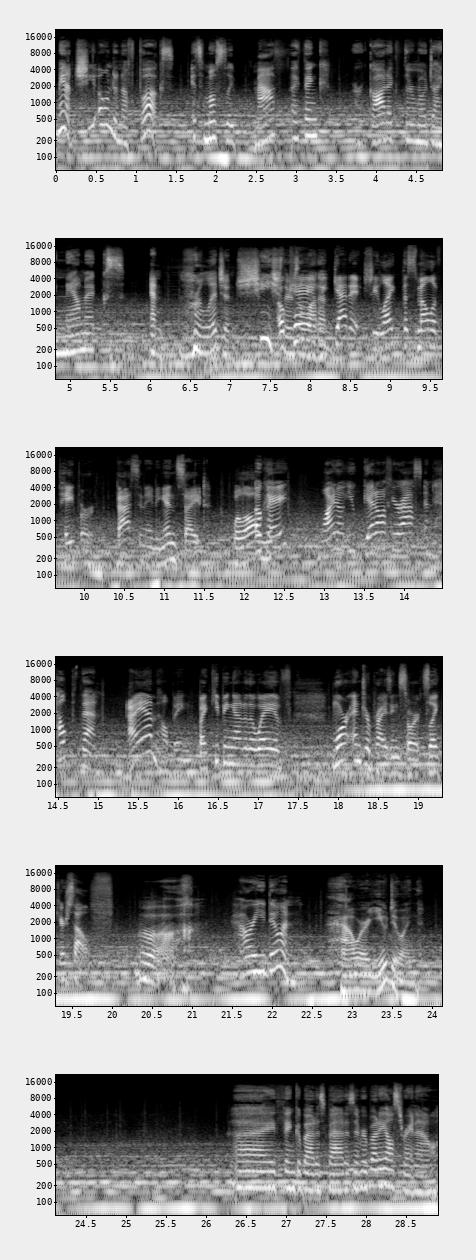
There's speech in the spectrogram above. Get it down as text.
Man, she owned enough books. It's mostly math, I think, ergodic thermodynamics, and religion. Sheesh, there's a Okay, lot we of. get it. She liked the smell of paper. Fascinating insight. We'll all ma- Okay, why don't you get off your ass and help then? I am helping by keeping out of the way of more enterprising sorts like yourself. Ugh. How are you doing? How are you doing? I think about as bad as everybody else right now.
